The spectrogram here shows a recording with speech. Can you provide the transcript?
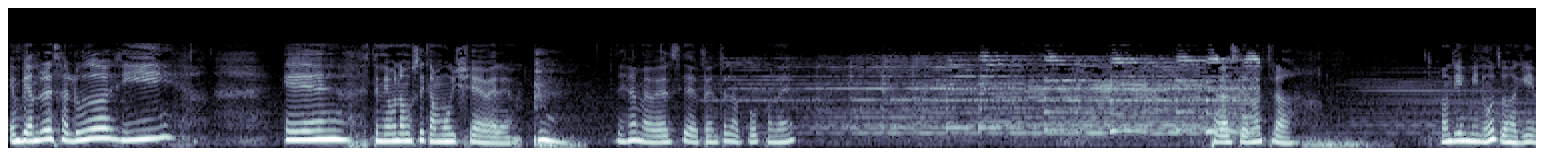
enviándole saludos y eh, tenía una música muy chévere. Déjame ver si de repente la puedo poner. Para hacer nuestra... Son 10 minutos aquí.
